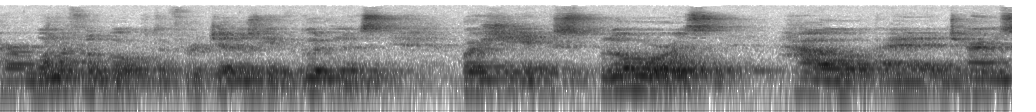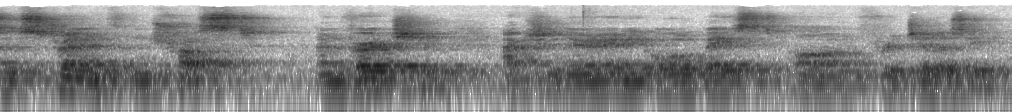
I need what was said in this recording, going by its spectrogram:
her wonderful book, The Fragility of Goodness, where she explores how, uh, in terms of strength and trust and virtue, actually they're nearly all based on fragility.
